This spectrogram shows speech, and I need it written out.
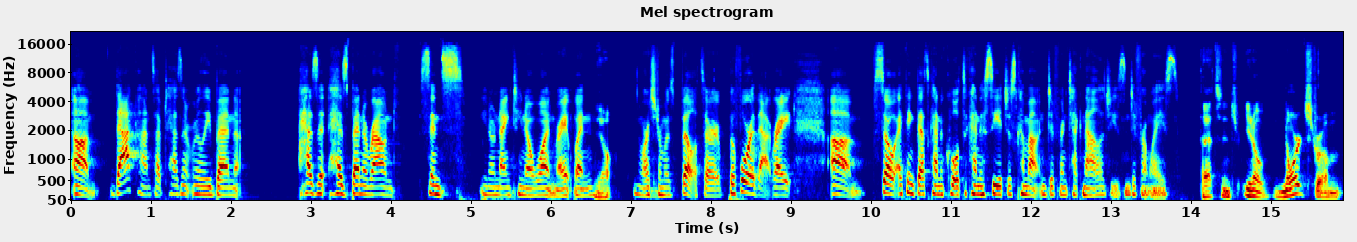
um, that concept hasn't really been has it has been around since you know 1901, right, when Yep. Nordstrom was built, or before that, right? Um, so I think that's kind of cool to kind of see it just come out in different technologies in different ways. That's int- you know Nordstrom.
